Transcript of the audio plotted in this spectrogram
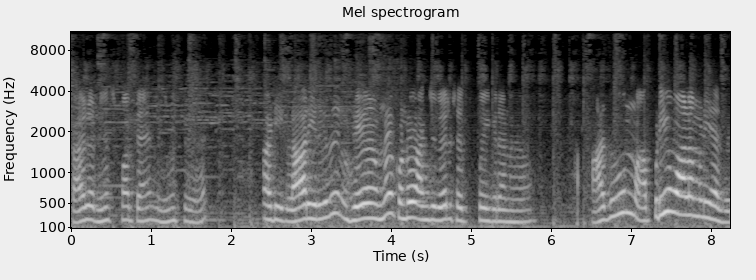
காலையில் நியூஸ் பார்த்தேன் இந்த நியூஸில் அப்படி லாரி இருக்குது வேணும்னே கொண்டு போய் அஞ்சு பேர் செத்து போய்க்கிறானுங்க. அதுவும் அப்படியும் வாழ முடியாது.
